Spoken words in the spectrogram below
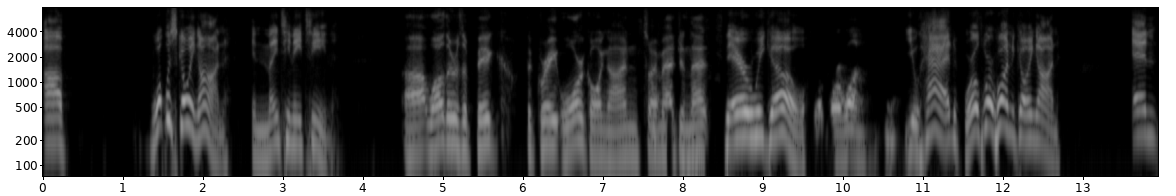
Uh, what was going on in 1918? Uh, well, there was a big, the Great War going on, so I imagine that. There we go. World War One. You had World War One going on, and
